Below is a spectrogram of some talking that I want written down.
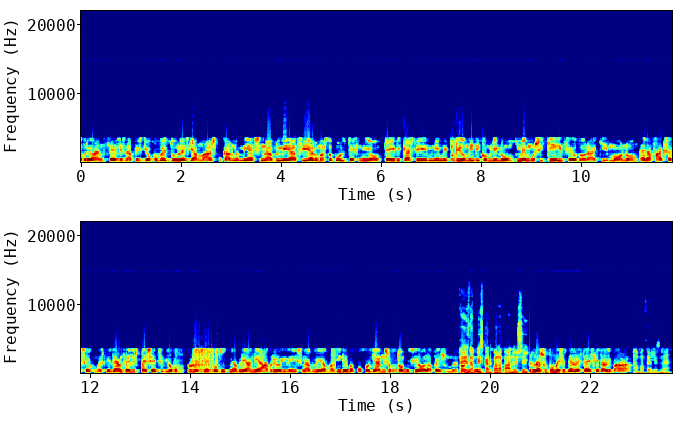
Αύριο, αν θέλεις να πεις δύο κουβεντούλες για μας που κάνουμε μια συναυλία αφιέρωμα στο Πολυτεχνείο και ειδικά στη μνήμη του Διομήδη Κομνηνού με μουσική Θεοδωράκη μόνο. Ένα φάξ σας έχουμε στείλει. Αν θέλεις, πες έτσι δύο κουβεντούλες στην εκπομπή την αυριανή. Αύριο είναι η συναυλία μας. Ίδρυμα Κακογιάννης, 8.30 ώρα παίζουμε. Θες να πεις κάτι παραπάνω; Εσύ. Να σου πούμε συντελεστές και τα λοιπά. Άμα θέλεις, ναι.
